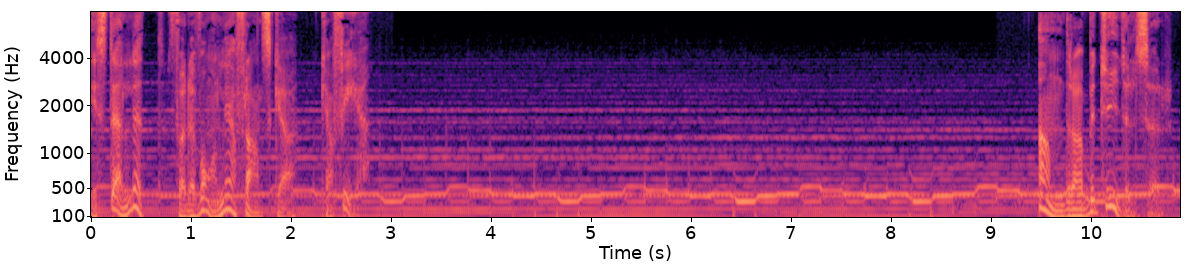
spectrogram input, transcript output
istället för det vanliga franska café. Andra betydelser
